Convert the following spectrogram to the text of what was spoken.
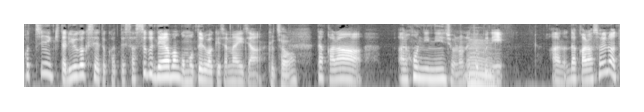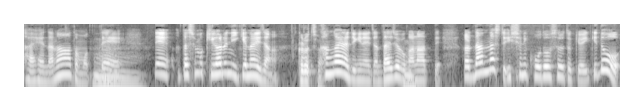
こっちに来た留学生とかってさすぐ電話番号持てるわけじゃないじゃん 그렇죠. だからあの本人認証のねうん特に、 あのだからそういうのは大変だなと思って、 음. で私も気軽に行けないじゃん 그렇죠. 考えないといけないじゃん大丈夫かなって、だから旦那氏と一緒に行動するときはいいけど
